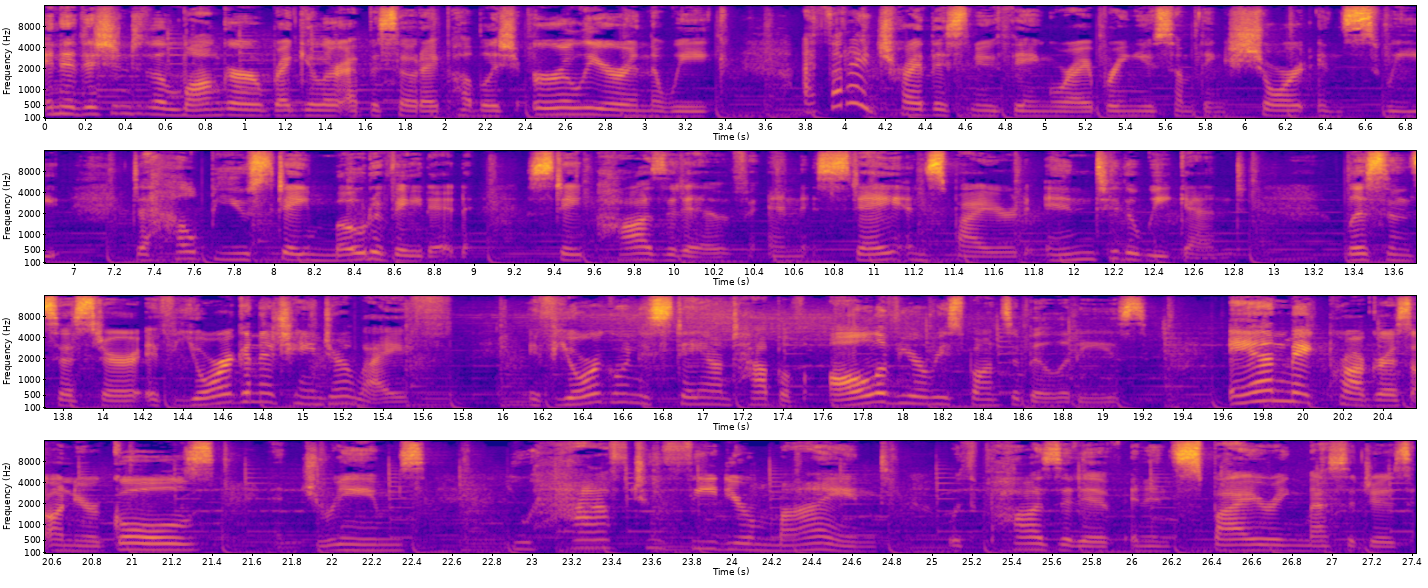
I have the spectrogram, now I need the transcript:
In addition to the longer regular episode I publish earlier in the week, I thought I'd try this new thing where I bring you something short and sweet to help you stay motivated, stay positive, and stay inspired into the weekend. Listen, sister, if you're going to change your life, if you're going to stay on top of all of your responsibilities and make progress on your goals and dreams, you have to feed your mind with positive and inspiring messages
